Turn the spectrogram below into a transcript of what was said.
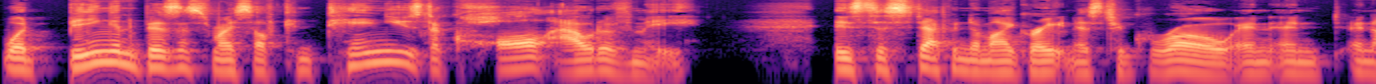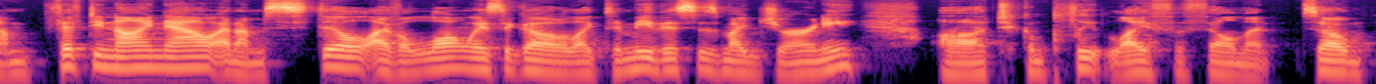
what being in business for myself continues to call out of me is to step into my greatness to grow. And and and I'm 59 now and I'm still I have a long ways to go. Like to me this is my journey uh, to complete life fulfillment. So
